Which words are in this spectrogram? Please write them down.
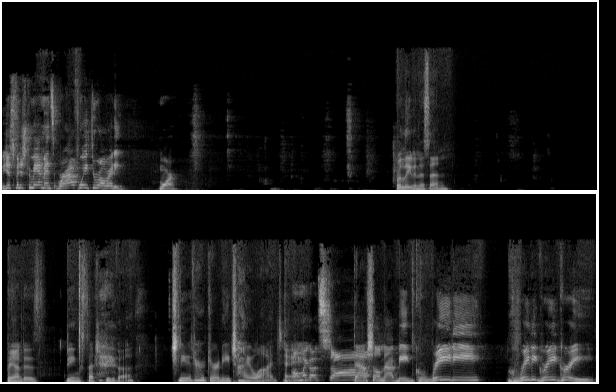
We just finished commandments. We're halfway through already. More. We're leaving this in. Brianda's being such a diva. She needed her dirty chai latte. Oh my God, stop. Thou shall not be greedy. Greedy, greed, greed.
